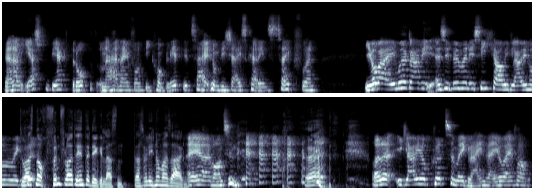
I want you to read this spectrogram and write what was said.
Wir haben am ersten Berg gedroppt und haben einfach die komplette Zeit um die scheiß Karenzzeit gefahren. Ich habe immer, glaube ich, also ich bin mir nicht sicher, aber ich glaube, ich habe mal Du hast noch fünf Leute hinter dir gelassen. Das will ich nochmal sagen. Ah Ja, Wahnsinn. Oder ich glaube, ich habe kurz einmal geweint, weil ich habe einfach,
